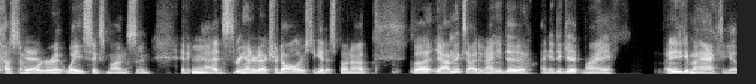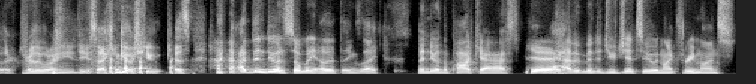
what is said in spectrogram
custom Yeah. order it, wait six months, and it Mm. adds 300 extra dollars to get it spun up. But yeah, I'm excited. I need to, I need to get my, I need to get my act together. Is really what I need to do so I can go shoot because I've been doing so many other things like been doing the podcast. Yeah. I haven't been to jujitsu in like three months.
